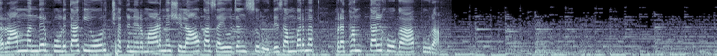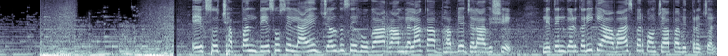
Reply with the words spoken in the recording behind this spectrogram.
राम मंदिर पूर्णता की ओर छत निर्माण में शिलाओं का संयोजन शुरू। दिसंबर में प्रथम तल होगा पूरा। एक सौ छप्पन देशों से लाए, जल्द से होगा रामलला का भव्य जलाभिषेक। नितिन गडकरी के आवास पर पहुँचा पवित्र जल।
